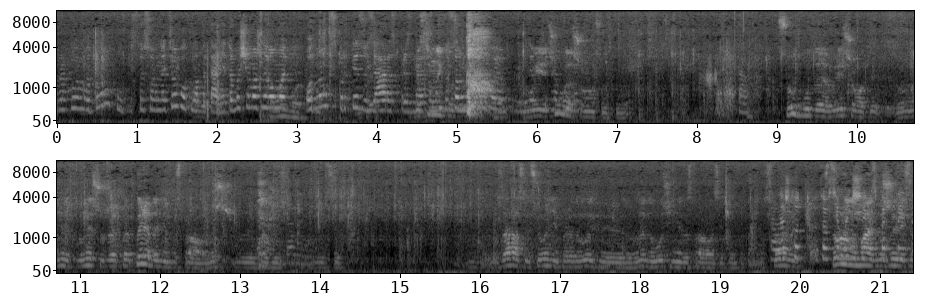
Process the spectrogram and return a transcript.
врахуємо думку стосовно цього клопотання, тому що можливо ми одну експертизу зараз призначимо Представник стосовно другої ви необхідно чули, буде. що вам суд сказав? Суд буде вирішувати, вони, вони ж вже пе- передані до справи, ви ж кажуть, це- зараз і сьогодні передали, е, вони долучені до справи ці клопотання. Але ж Сторони- тут зовсім Сторони інші мають можливість експертизи.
